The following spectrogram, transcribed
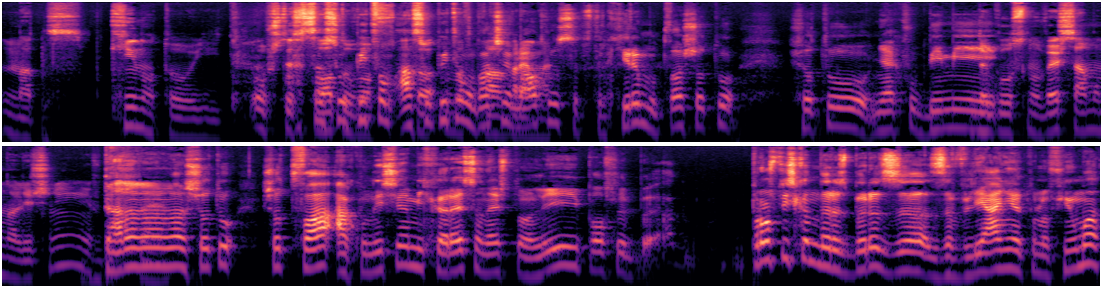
над киното и обществото Аз се опитвам, в, аз се опитвам обаче време. малко да се абстрахирам от това, защото, защото някакво би ми... Да го основеш само на лични Да, да, да, да, защото, защото това, ако наистина ми хареса нещо, нали, и после... Просто искам да разбера за, за влиянието на филма,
